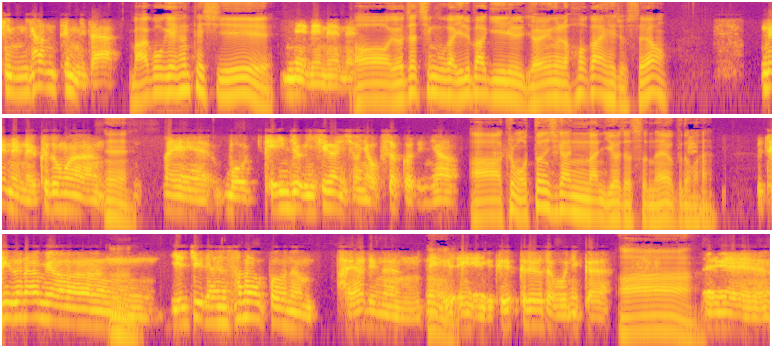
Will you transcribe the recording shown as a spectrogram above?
김현태입니다. 마곡의 현태 씨, 네네네네. 어, 여자친구가 1박 2일 여행을 허가해 줬어요? 네네네. 그동안, 네. 네, 뭐, 개인적인 시간이 전혀 없었거든요. 아, 그럼 어떤 시간만 이어졌었나요, 그동안? 퇴근하면 음. 일주일에 한 서너 번은 봐야 되는 네, 어. 예, 그, 그러다 보니까 아, 예,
